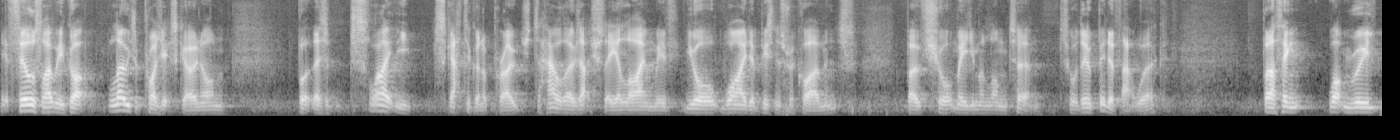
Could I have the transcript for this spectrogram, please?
It feels like we've got loads of projects going on, but there's a slightly scattergun approach to how those actually align with your wider business requirements, both short, medium and long term. So we'll do a bit of that work. But I think what I'm really,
